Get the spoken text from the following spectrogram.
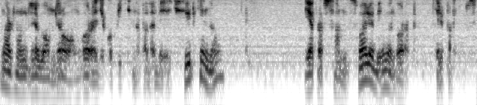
Можно в любом другом городе купить наподобие эти свитки, но я просто сам свой любимый город телепортнулся.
